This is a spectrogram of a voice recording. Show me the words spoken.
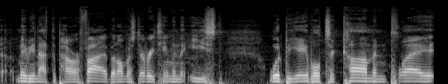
uh, maybe not the Power Five, but almost every team in the East would be able to come and play.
